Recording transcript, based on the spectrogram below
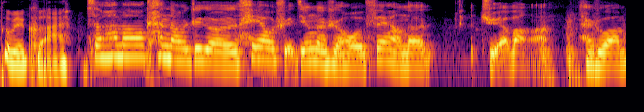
特别可爱。三花猫看到这个黑曜水晶的时候，非常的绝望啊。他说：“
